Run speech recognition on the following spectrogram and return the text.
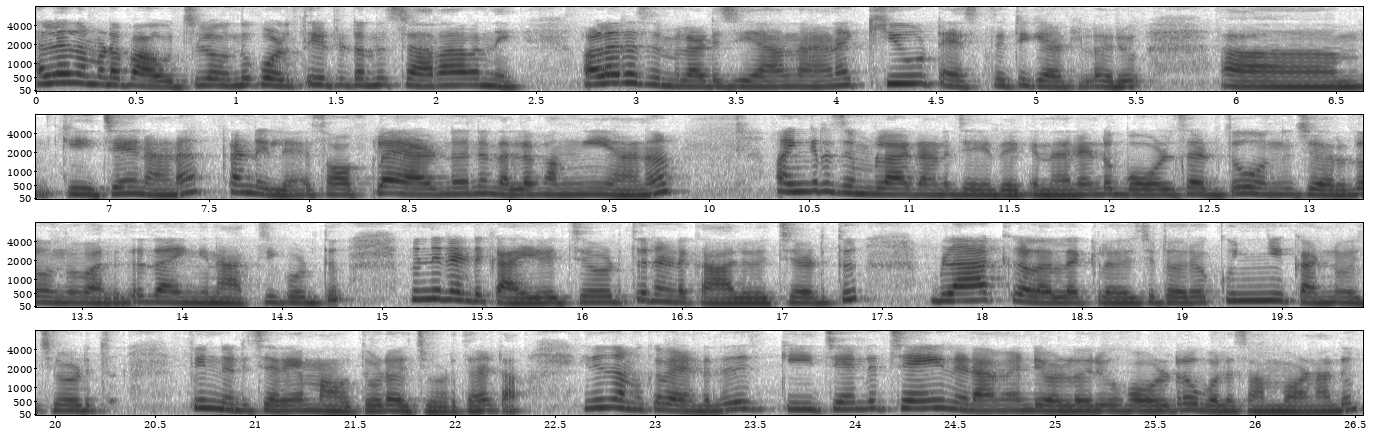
അല്ലെങ്കിൽ നമ്മുടെ പൗച്ചിലോ ഒന്ന് കൊളുത്തിയിട്ടിട്ടൊന്ന് സ്റ്റാർ ആവുന്നേ. വളരെ സിമ്പിളായിട്ട് ചെയ്യാവുന്നതാണ്. ക്യൂട്ട് എസ്തറ്റിക് ആയിട്ടുള്ളൊരു കീ ചെയിനാണ് കണ്ടില്ലേ? സോഫ്റ്റ് ക്ലേ ആയതുകൊണ്ട് തന്നെ നല്ല ഭംഗിയാണ്. ഭയങ്കര സിമ്പിളായിട്ടാണ് ചെയ്തേക്കുന്നത്. രണ്ട് ബോൾസ് എടുത്തു ഒന്ന് ചെറുത് ഒന്ന് വലുത്. ഇതാ ഇങ്ങനെ ആക്കി കൊടുത്തു. പിന്നെ രണ്ട് കൈ വെച്ച് കൊടുത്തു രണ്ട് കാൽ വെച്ച് കൊടുത്തു. ബ്ലാക്ക് കളറിലൊക്കെ വെച്ചിട്ട് ഓരോ കുഞ്ഞി കണ്ണ് വെച്ച് കൊടുത്തു. പിന്നെ ഒരു ചെറിയ മൗത്തൂടെ വെച്ച് കൊടുത്തു കേട്ടോ. ഇനി നമുക്ക് വേണ്ടത് കീ ചെയിന്റെ ചെയിൻ ഇടാൻ വേണ്ടിയുള്ള ഒരു ഹോൾഡർ പോലെ സംഭവമാണ്. അതും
